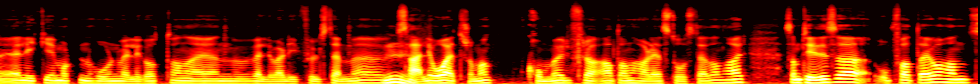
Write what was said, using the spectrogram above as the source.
Jeg liker Morten Horn veldig godt. Han er en veldig verdifull stemme. Mm. Særlig òg ettersom han kommer fra at han har det ståstedet han har. Samtidig så oppfatter jeg jo hans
